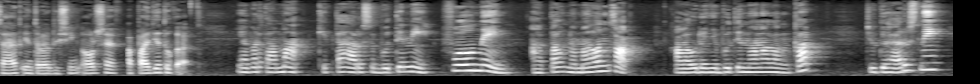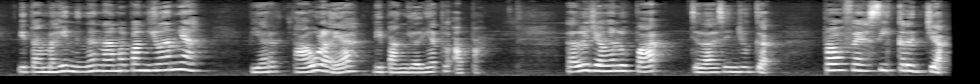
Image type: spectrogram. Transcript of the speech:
saat introducing ourselves. Apa aja tuh kak? Yang pertama, kita harus sebutin nih full name atau nama lengkap. Kalau udah nyebutin nama lengkap, juga harus nih ditambahin dengan nama panggilannya. Biar tahu lah ya dipanggilnya tuh apa. Lalu jangan lupa jelasin juga profesi kerja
